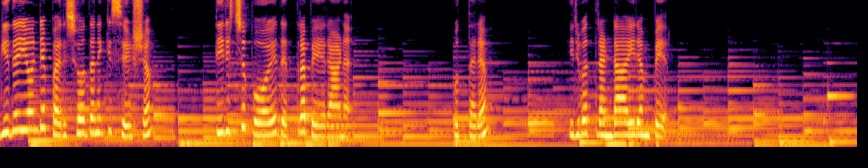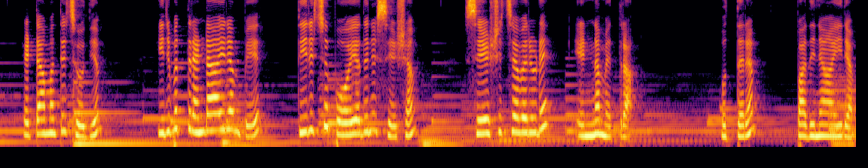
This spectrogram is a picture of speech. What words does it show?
ഗിതയോന്റെ പരിശോധനയ്ക്ക് ശേഷം തിരിച്ചു പോയത് എത്ര പേരാണ്? ഉത്തരം ഇരുപത്തിരണ്ടായിരം പേർ. എട്ടാമത്തെ ചോദ്യം. ഇരുപത്തിരണ്ടായിരം പേർ തിരിച്ചു പോയതിനു ശേഷം ശേഷിച്ചവരുടെ എണ്ണം എത്ര? ഉത്തരം പതിനായിരം.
